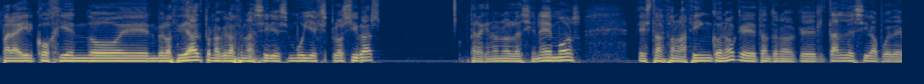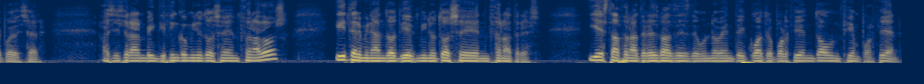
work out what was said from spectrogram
para ir cogiendo en velocidad, pero no quiero hacer unas series muy explosivas para que no nos lesionemos. Esta zona 5, ¿no? Que tanto no, que tan lesiva puede, puede ser. Así serán 25 minutos en zona 2 y terminando 10 minutos en zona 3. Y esta zona 3 va desde un 94% a un 100%.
